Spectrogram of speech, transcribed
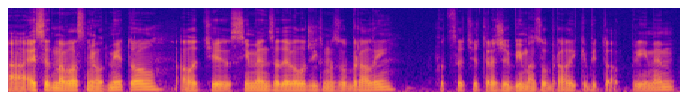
A Asset ma vlastne odmietol, ale tie Siemens a Develogic ma zobrali. V podstate, teda, že by ma zobrali, keby to príjmem.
